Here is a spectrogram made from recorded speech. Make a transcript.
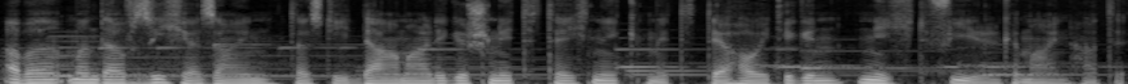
aber man darf sicher sein, dass die damalige Schnitttechnik mit der heutigen nicht viel gemein hatte.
